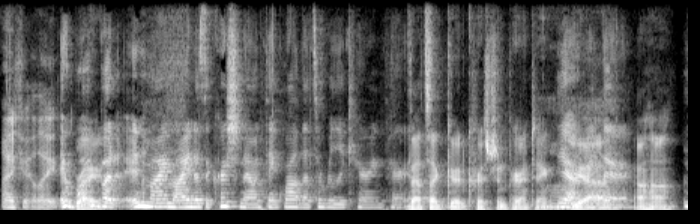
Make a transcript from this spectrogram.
I feel like. it would, Right. but in my mind as a Christian, I would think, wow, that's a really caring parent. That's like good Christian parenting. Yeah, right there. Uh huh.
